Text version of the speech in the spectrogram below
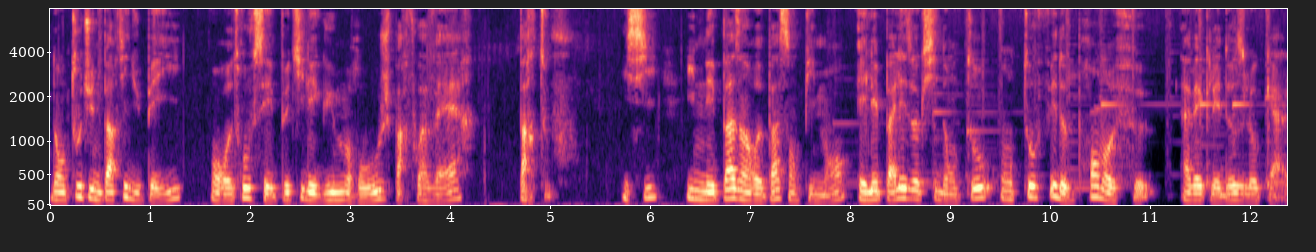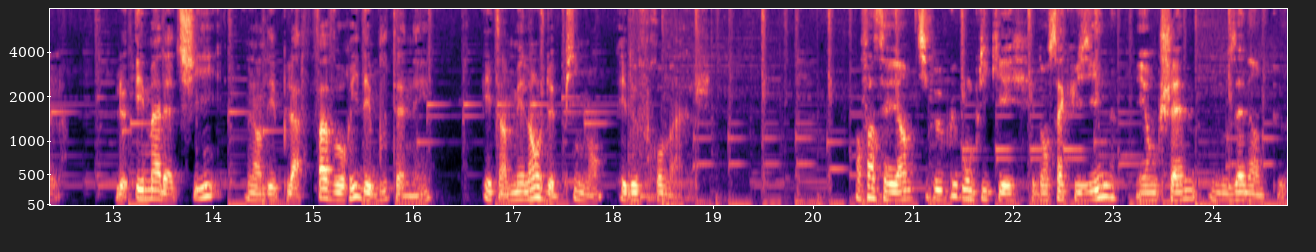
Dans toute une partie du pays, on retrouve ces petits légumes rouges, parfois verts, partout. Ici, il n'est pas un repas sans piment, et les palais occidentaux ont au fait de prendre feu avec les doses locales. Le emadachi, l'un des plats favoris des Bhoutanais, est un mélange de piment et de fromage. Enfin, c'est un petit peu plus compliqué. Dans sa cuisine, Yang Shen nous aide un peu.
